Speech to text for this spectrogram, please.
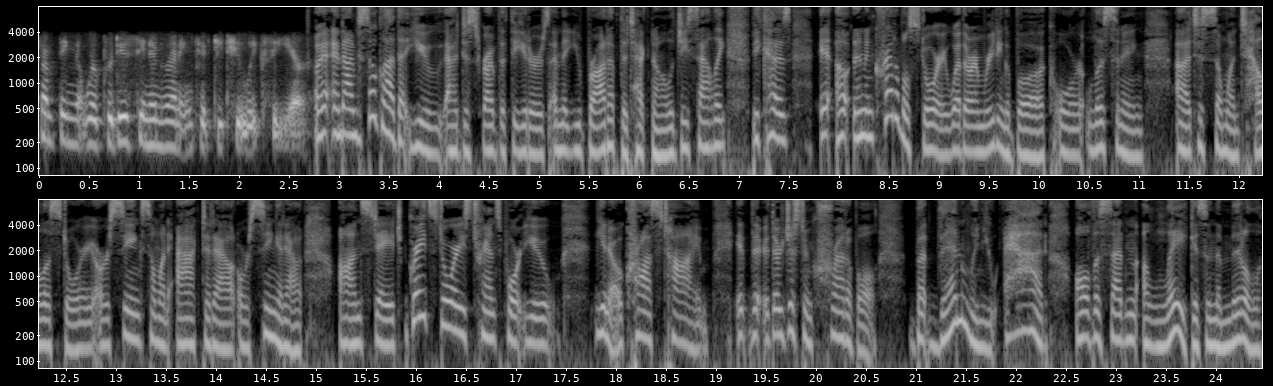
something that we're producing and running 52 weeks a year. And I'm so glad that you uh, described the theaters and that you brought up the technology, Sally, because it, uh, an incredible story, whether I'm reading a book or listening uh, to someone tell a story or seeing someone act it out or sing it out on stage, great stories transport you, you know, across time. It, they're, they're just incredible. But then when you add all of a sudden a lake is in the middle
